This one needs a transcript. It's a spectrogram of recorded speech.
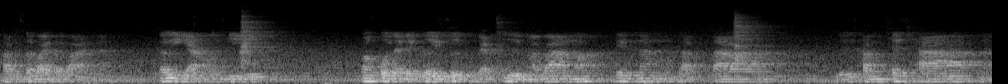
ทำสบายๆนะแล้วอีกอย่างบางทีบางคนอาจจะเคยฝึกแบบอื่นมาบ้างเนาะเช่นนั่งหลับตา หรือทำช้าๆนะ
